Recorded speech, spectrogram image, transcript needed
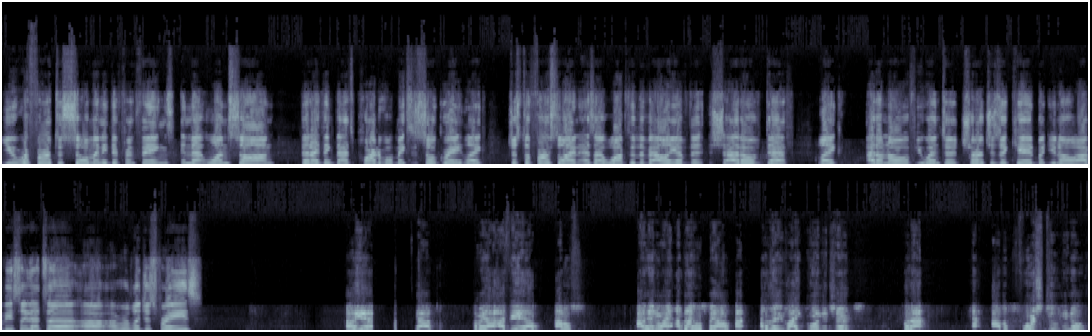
You refer to so many different things in that one song that I think that's part of what makes it so great. Like just the first line, as I walk through the valley of the shadow of death. Like I don't know if you went to church as a kid, but you know, obviously that's a a, a religious phrase. Oh yeah. Now, I mean, I, I did. I, I was. I didn't like. I'm not gonna say I, I, I really like going to church, but I, I, I was forced to. You know,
